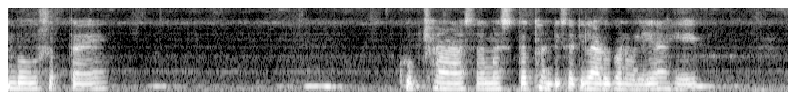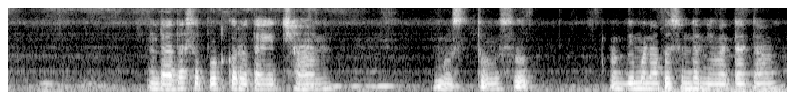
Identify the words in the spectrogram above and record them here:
बघू शकताय. खूप छान असं मस्त थंडीसाठी लाडू बनवलेले आहे. दादा सपोर्ट करत आहेत छान. मस्त असं. अगदी मनापासून धन्यवाद दादा.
